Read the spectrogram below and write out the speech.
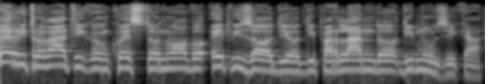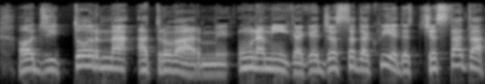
Ben ritrovati con questo nuovo episodio di Parlando di musica. Oggi torna a trovarmi un'amica che è già stata qui ed c'è stata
